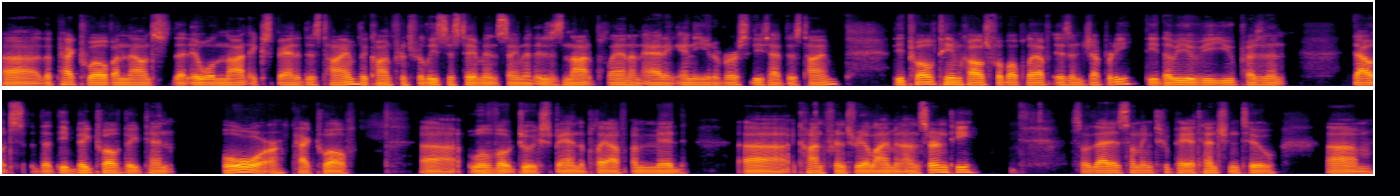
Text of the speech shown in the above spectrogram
Uh, the Pac 12 announced that it will not expand at this time. The conference released a statement saying that it does not plan on adding any universities at this time. The 12 team college football playoff is in jeopardy. The WVU president doubts that the Big 12, Big 10, or Pac 12 uh, will vote to expand the playoff amid uh, conference realignment uncertainty. So that is something to pay attention to. Um,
